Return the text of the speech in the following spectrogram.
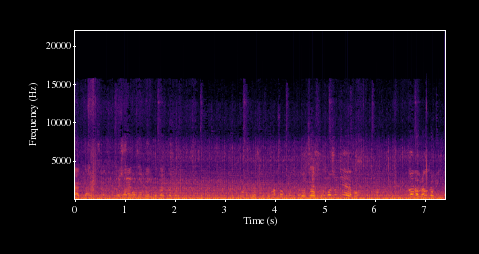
tak, tak. Jeszcze tak może być, bo tak to... Troszkę chyba cofnąć. To co? No może nie, bo... No dobra, odrobinę.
